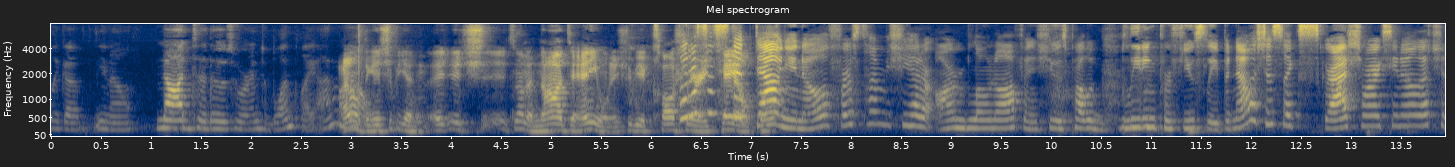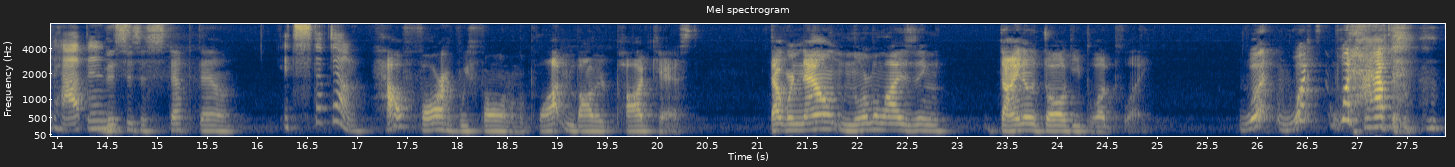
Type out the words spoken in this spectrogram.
like a you know nod to those who are into blood play. I don't know. I don't think it should be a. It, it sh- it's not a nod to anyone. It should be a But cautionary it's a tale. step down, you know. First time she had her arm blown off, and she was probably bleeding profusely. But now it's just like scratch marks, you know. That should happen. This is a step down. it's a step down. How far have we fallen on the Plot and Bothered podcast that we're now normalizing Dino Doggy blood play? What what what happened?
